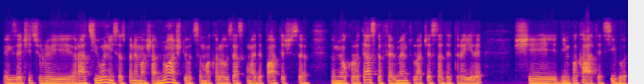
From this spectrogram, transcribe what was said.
exercițiului rațiunii, să spunem așa, nu a știut să mă călăuzească mai departe și să îmi ocrotească fermentul acesta de trăire, și, din păcate, sigur,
